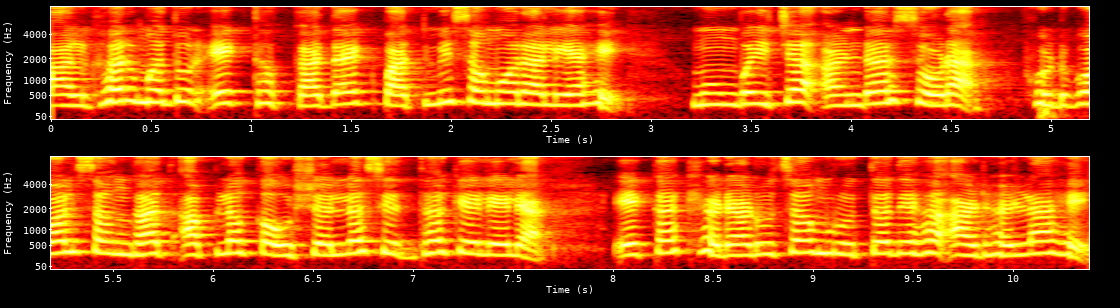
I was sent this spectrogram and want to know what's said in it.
पालघरमधून एक धक्कादायक बातमी समोर आली आहे. मुंबईच्या अंडर सोळा फुटबॉल संघात आपलं कौशल्य सिद्ध केलेल्या एका खेळाडूचा मृतदेह आढळला आहे.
